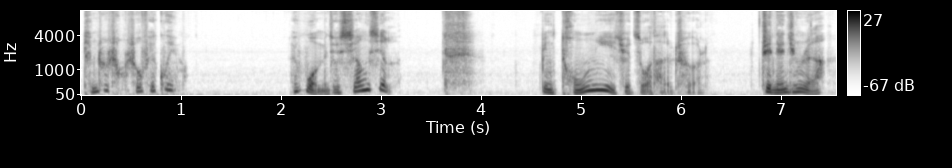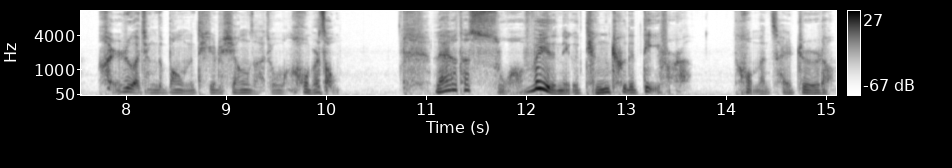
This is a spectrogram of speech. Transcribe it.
停车场收费贵吗？”我们就相信了。并同意去坐他的车了。这年轻人啊，很热情的帮我们提着箱子就往后边走。来到他所谓的那个停车的地方啊，我们才知道，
